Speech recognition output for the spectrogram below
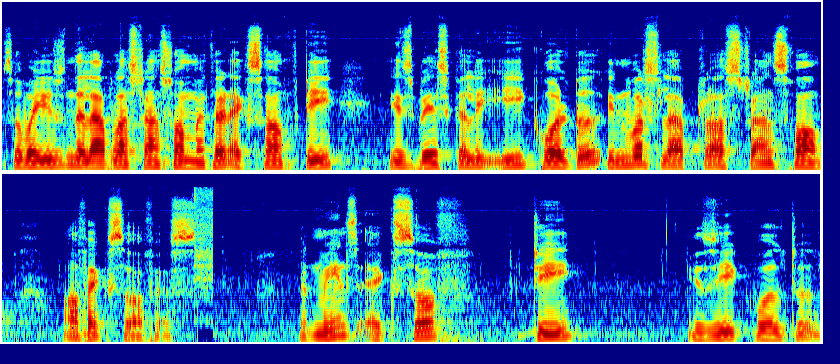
So by using the Laplace transform method x of t is basically equal to inverse Laplace transform of x of s. That means x of t is equal to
